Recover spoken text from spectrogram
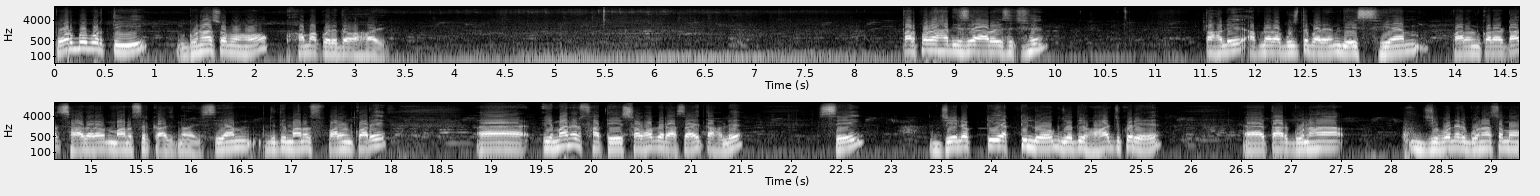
পূর্ববর্তী গুণাসমূহ ক্ষমা করে দেওয়া হয়। তারপরে হাদিসে আরও এসেছে, তাহলে আপনারা বুঝতে পারেন যে সিয়াম পালন করাটা সাধারণ মানুষের কাজ নয়। সিয়াম যদি মানুষ পালন করে ইমানের সাথে স্বভাবের আশায়, তাহলে সেই যে লোকটি একটি লোক যদি হজ করে তার গুনা জীবনের গুণাসমূহ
